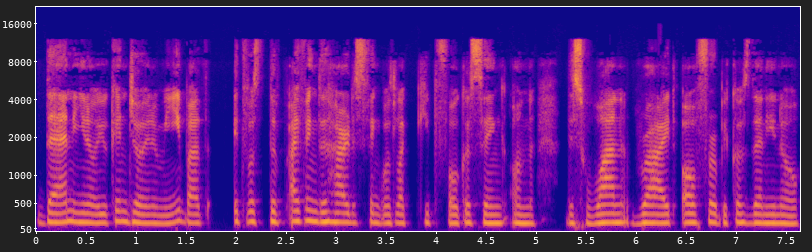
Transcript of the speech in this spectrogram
then you know you can join me but it was the, I think the hardest thing was like keep focusing on this one right offer because then, you know,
